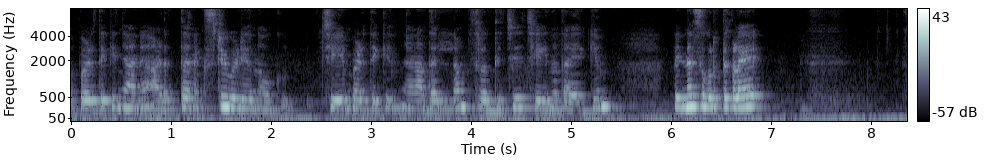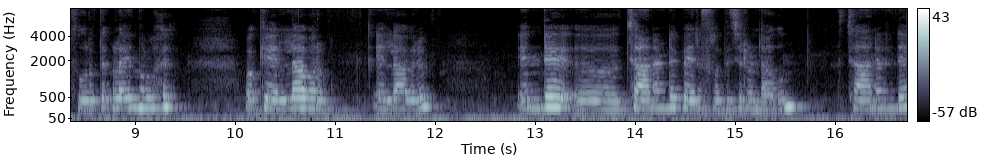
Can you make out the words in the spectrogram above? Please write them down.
അപ്പോഴത്തേക്കും ഞാൻ അടുത്ത നെക്സ്റ്റ് വീഡിയോ നോക്കും ചെയ്യുമ്പോഴത്തേക്കും ഞാൻ അതെല്ലാം ശ്രദ്ധിച്ച് ചെയ്യുന്നതായിരിക്കും. പിന്നെ സുഹൃത്തുക്കളെ സുഹൃത്തുക്കളെ എന്നുള്ള ഓക്കെ എല്ലാവർക്കും എല്ലാവരും എന്റെ ചാനലിന്റെ പേര് ശ്രദ്ധിച്ചിട്ടുണ്ടാകും. ചാനലിന്റെ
